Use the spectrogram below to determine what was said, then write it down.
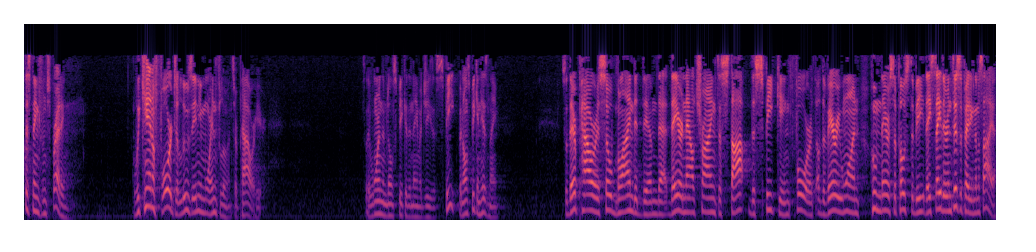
this thing from spreading. We can't afford to lose any more influence or power here. So they warned them don't speak in the name of Jesus. Speak, but don't speak in his name. So their power has so blinded them that they are now trying to stop the speaking forth of the very one whom they are supposed to be. They say they're anticipating the Messiah.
